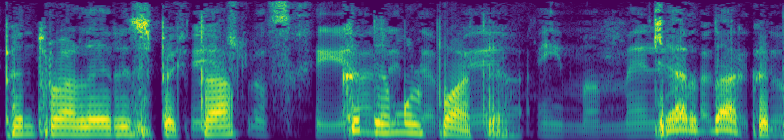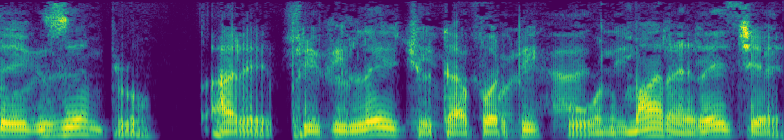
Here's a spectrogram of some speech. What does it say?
pentru a le respecta cât de mult poate. Chiar dacă, de exemplu, are privilegiul de a vorbi cu un mare rege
